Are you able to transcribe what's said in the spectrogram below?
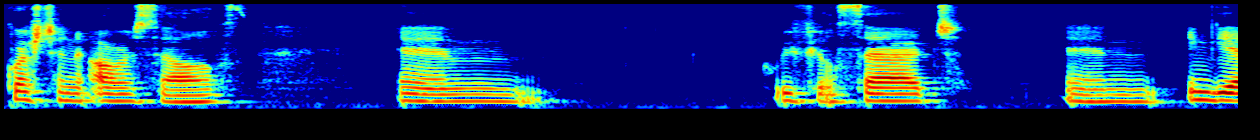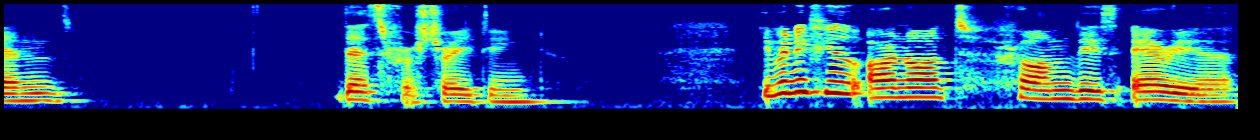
questioning ourselves and we feel sad and in the end that's frustrating. Even if you are not from this area,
